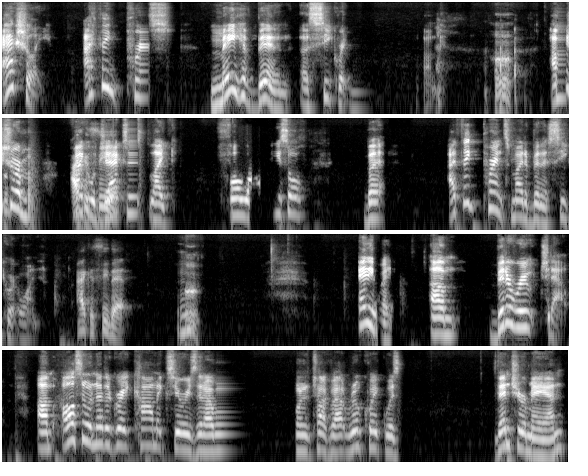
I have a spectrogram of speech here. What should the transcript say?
Actually, I think Prince may have been a secret punk. I'm sure Michael see it. Jackson's like full Diesel, but I think Prince might have been a secret one. I can see that. Anyway, um, Bitter Root, check it out. Um, also, another great comic series that I wanted to talk about real quick was Venture Man.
